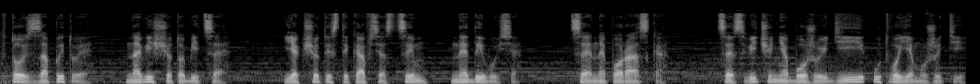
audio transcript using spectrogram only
хтось запитує, навіщо тобі це. Якщо ти стикався з цим, не дивуйся. Це не поразка, це свідчення Божої дії у твоєму житті.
